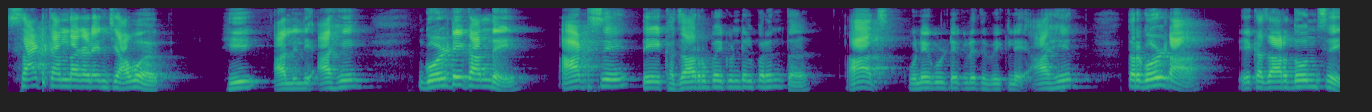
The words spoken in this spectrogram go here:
साठ कांदा गाड्यांची आवक ही आलेली आहे. गोल्टे कांदे आठशे ते एक हजार रुपये क्विंटलपर्यंत आज पुणे गुलटेकडे ते विकले आहेत. तर गोल्टा एक हजार दोनशे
